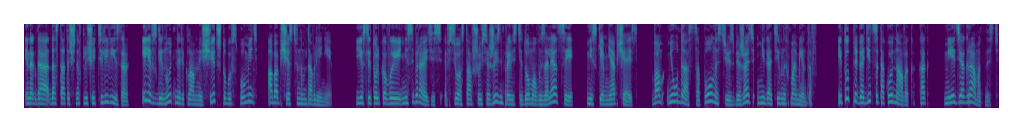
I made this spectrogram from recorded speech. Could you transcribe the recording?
Иногда достаточно включить телевизор или взглянуть на рекламный щит, чтобы вспомнить об общественном давлении. Если только вы не собираетесь всю оставшуюся жизнь провести дома в изоляции, ни с кем не общаясь, вам не удастся полностью избежать негативных моментов. И тут пригодится такой навык, как медиаграмотность,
